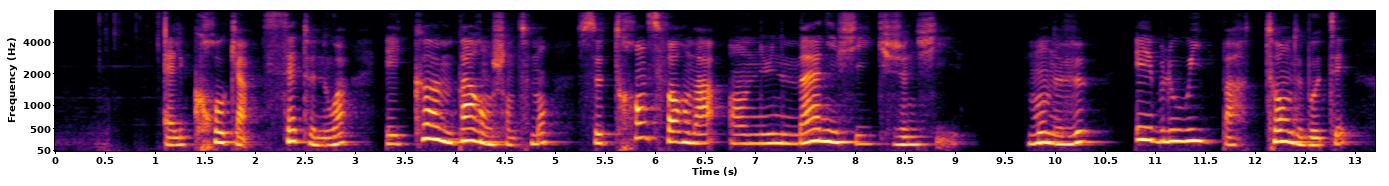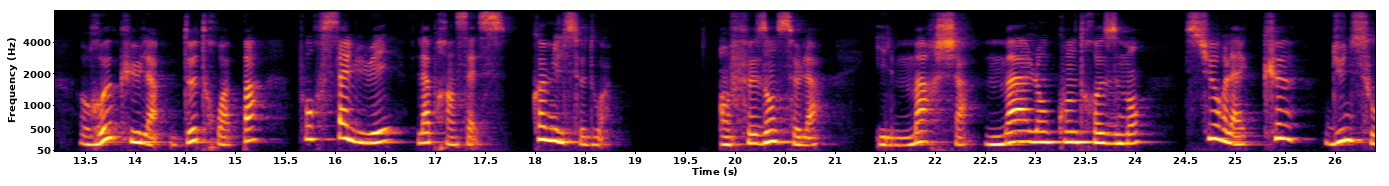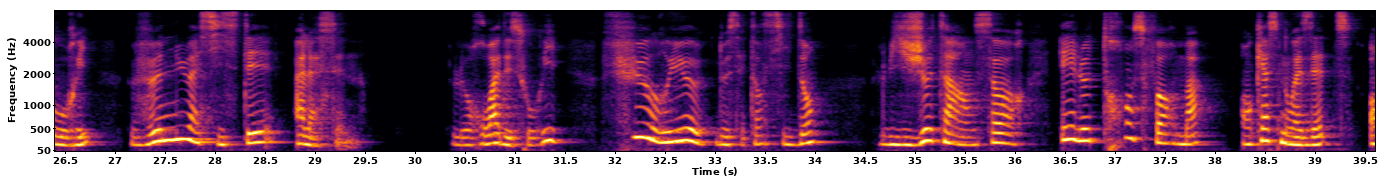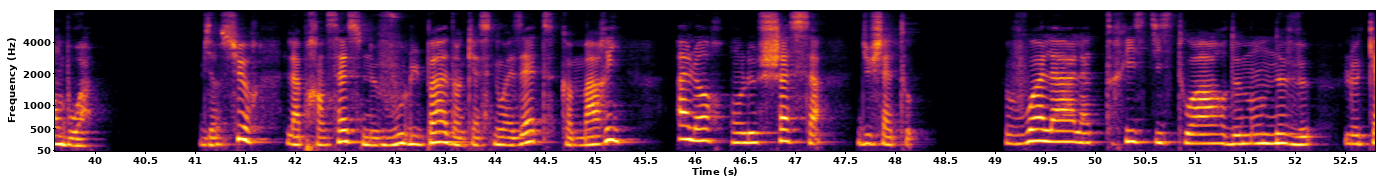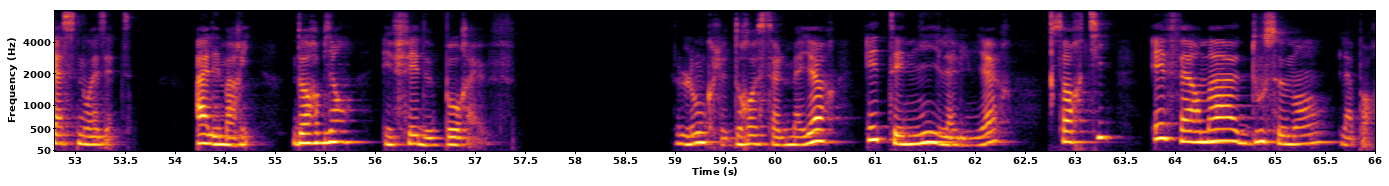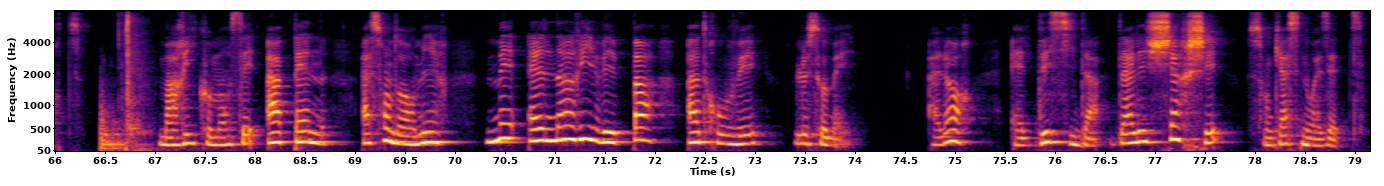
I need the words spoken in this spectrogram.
Elle croqua cette noix et comme par enchantement se transforma en une magnifique jeune fille. Mon neveu, ébloui par tant de beauté, recula deux trois pas pour saluer la princesse comme il se doit. En faisant cela, il marcha malencontreusement sur la queue d'une souris venue assister à la scène. Le roi des souris, furieux de cet incident, lui jeta un sort et le transforma en casse-noisette en bois. Bien sûr, la princesse ne voulut pas d'un casse-noisette comme Marie, alors on le chassa du château. Voilà la triste histoire de mon neveu, le casse-noisette. Allez Marie, dors bien et fais de beaux rêves. L'oncle Drosselmeyer éteignit la lumière, sortit et ferma doucement la porte. Marie commençait à peine à s'endormir, mais elle n'arrivait pas à trouver le sommeil. Alors, elle décida d'aller chercher son casse-noisette.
